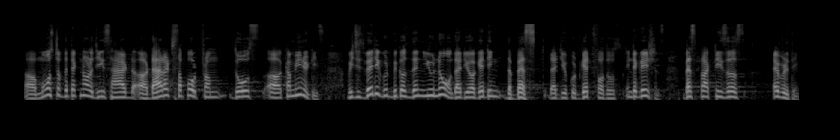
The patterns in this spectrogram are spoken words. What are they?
uh, most of the technologies had uh, direct support from those communities, which is very good because then you know that you are getting the best that you could get for those integrations. Best practices, everything,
